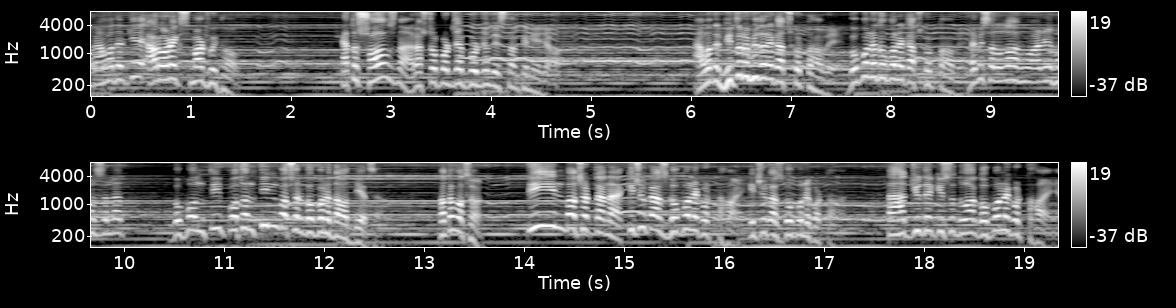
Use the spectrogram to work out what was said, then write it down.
মানে আমাদেরকে আরও অনেক স্মার্ট হইতে হবে। এত সহজ না রাষ্ট্র পর্যায় পর্যন্ত ইসলামকে নিয়ে যাওয়া। আমাদের ভিতরে ভিতরে কাজ করতে হবে, গোপনে গোপনে কাজ করতে হবে। নবী সাল্লাল্লাহু আলাইহি ওয়াসাল্লাম গোপন তিন প্রথম তিন বছর গোপনে দাওয়াত দিয়েছেন। কত বছর? তিন বছর টানা কিছু কাজ গোপনে করতে হয়, কিছু কাজ গোপনে করতে হয়। তাহাজ্জুদের কিছু দোয়া গোপনে করতে হয়।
